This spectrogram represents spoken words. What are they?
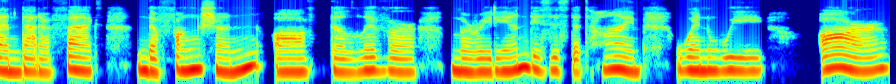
and that affects the function of the liver meridian. This is the time when we are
